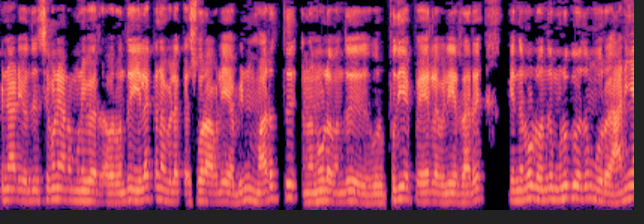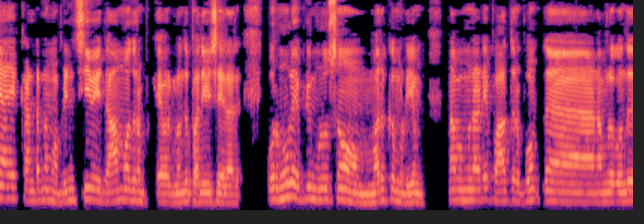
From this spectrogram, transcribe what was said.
பின்னாடி வந்து சிவஞான முனிவர் அவர் வந்து இலக்கண விளக்க சூறாவளி அப்படின்னு மறுத்து அந்த நூலை வந்து ஒரு புதிய பெயர்ல வெளியிடுறாரு. இந்த நூல் வந்து முழுவதும் ஒரு அநியாய கண்டனம் அப்படின்னு சிவை தாமோதரம் அவர்கள் வந்து பதிவு செய்யறாரு ஒரு நூலை எப்படி முழுசும் மறுக்க முடியும்? நம்ம முன்னாடியே பார்த்திருப்போம். நம்மளுக்கு வந்து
